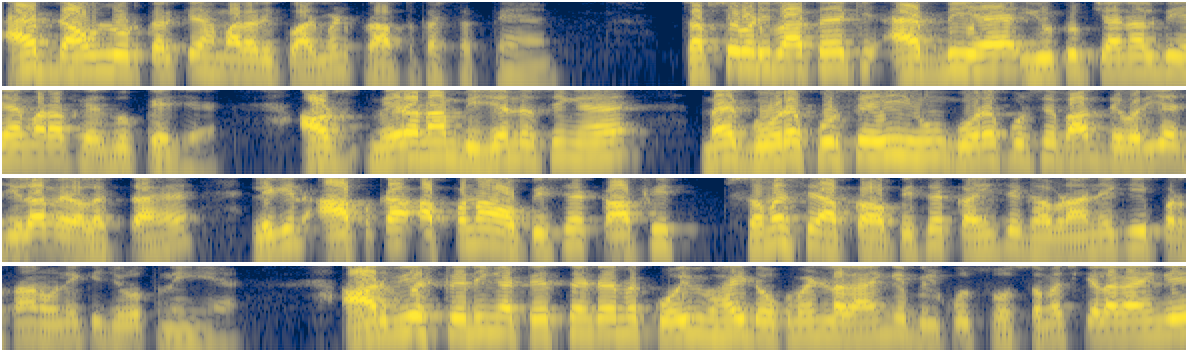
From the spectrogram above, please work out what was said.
ऐप डाउनलोड करके हमारा रिक्वायरमेंट प्राप्त कर सकते हैं। सबसे बड़ी बात है कि ऐप भी है यूट्यूब चैनल भी है, हमारा फेसबुक पेज है। और मेरा नाम विजेंद्र सिंह है। मैं गोरखपुर से ही हूँ। गोरखपुर से बाद देवरिया जिला मेरा लगता है। लेकिन आपका अपना ऑफ़िस है, काफ़ी समय से आपका ऑफ़िस है, कहीं से घबराने की, परेशान होने की ज़रूरत नहीं है। आरबीएस ट्रेनिंग या टेस्ट सेंटर में कोई भी भाई डॉक्यूमेंट लगाएँगे, बिल्कुल सोच समझ के लगाएँगे,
